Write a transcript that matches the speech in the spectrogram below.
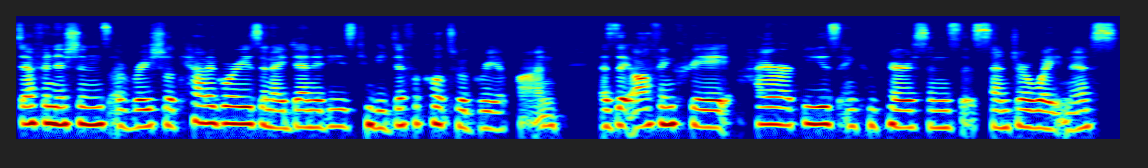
definitions of racial categories and identities can be difficult to agree upon as they often create hierarchies and comparisons that center whiteness,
